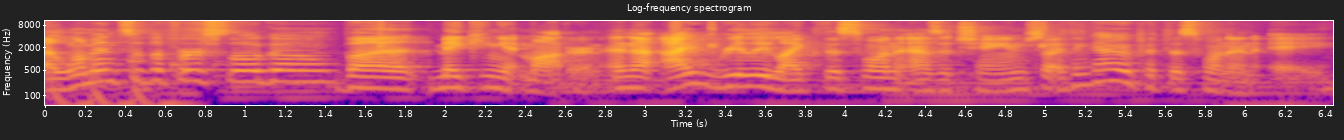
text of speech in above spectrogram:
elements of the first logo, but making it modern. And I really like this one as a change, so I think I would put this one in A.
